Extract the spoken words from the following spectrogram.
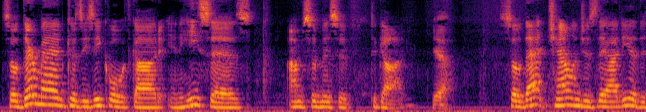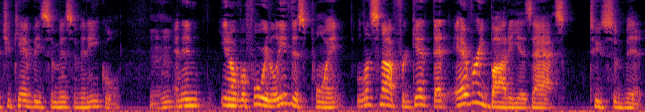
So they're mad because he's equal with God, and he says, I'm submissive to God. yeah, So that challenges the idea that you can't be submissive and equal. hmm And then, you know, before we leave this point, let's not forget that everybody is asked to submit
